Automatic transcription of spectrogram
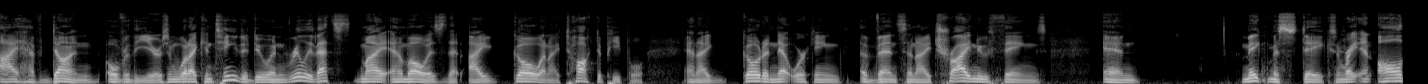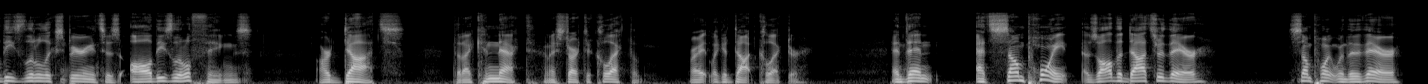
i have done over the years and what i continue to do. And really that's my mo is that i go and i talk to people and i go to networking events and i try new things and make mistakes and right and all these little experiences all these little things are dots that I connect and I start to collect them, right? Like a dot collector. And then at some point, as all the dots are there, some point when they're there,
